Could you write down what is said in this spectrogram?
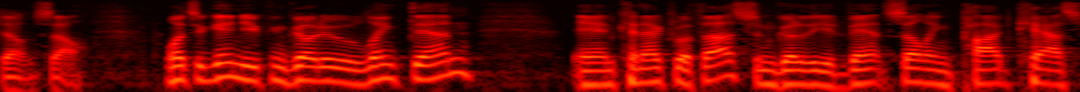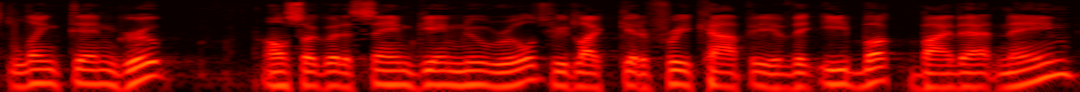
don't sell. Once again, you can go to LinkedIn and connect with us and go to the Advanced Selling Podcast LinkedIn group. Also, go to Same Game New Rules. If you'd like to get a free copy of the ebook by that name,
